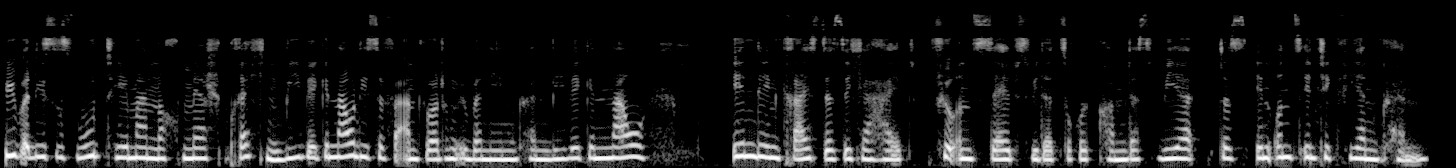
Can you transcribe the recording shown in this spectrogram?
über dieses Wutthema noch mehr sprechen, wie wir genau diese Verantwortung übernehmen können, wie wir genau in den Kreis der Sicherheit für uns selbst wieder zurückkommen, dass wir das in uns integrieren können.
